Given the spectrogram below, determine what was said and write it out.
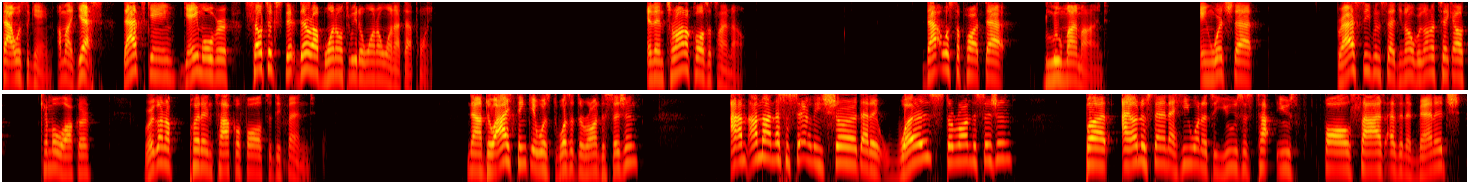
that was the game. I'm like, yes, that's game. Game over. Celtics, they're, they're up 103 to 101 at that point. And then Toronto calls a timeout. That was the part that blew my mind. In which that Brad Stevens said, you know, we're going to take out Kemba Walker. We're going to put in Tacko Fall to defend. Now, do I think it was was it the wrong decision? I'm I'm not necessarily sure that it was the wrong decision, But I understand that he wanted to use his top, use Fall's size as an advantage.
